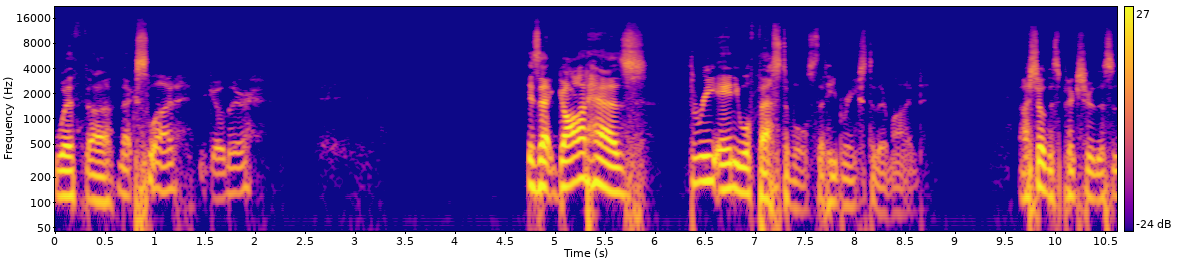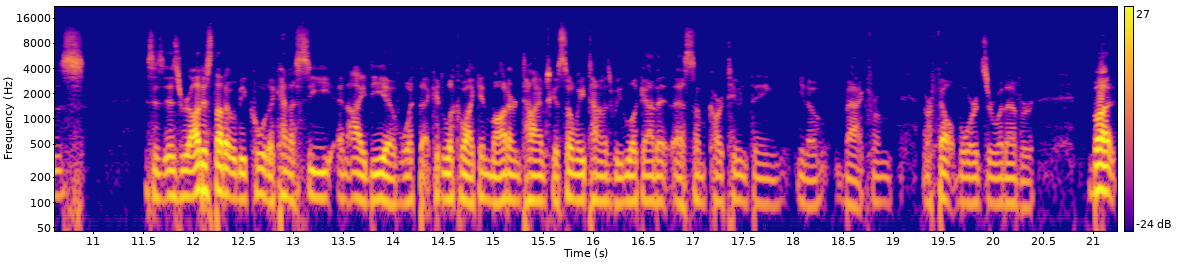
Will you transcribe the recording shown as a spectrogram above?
with uh, next slide. If you go there, is that God has three annual festivals that He brings to their mind. I showed this picture. This is this is Israel. I just thought it would be cool to kind of see an idea of what that could look like in modern times because so many times we look at it as some cartoon thing, you know, back from our felt boards or whatever. But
